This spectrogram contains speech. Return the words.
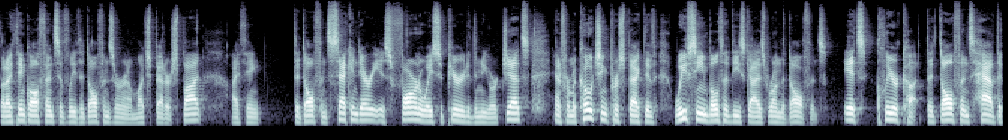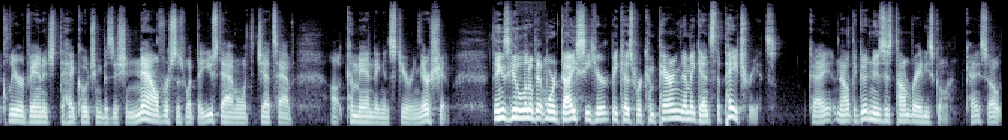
But I think offensively, the Dolphins are in a much better spot. I think the Dolphins' secondary is far and away superior to the New York Jets. And from a coaching perspective, we've seen both of these guys run the Dolphins. It's clear cut. The Dolphins have the clear advantage at the head coaching position now versus what they used to have and what the Jets have uh, commanding and steering their ship. Things get a little bit more dicey here because we're comparing them against the Patriots. Okay, now the good news is Tom Brady's gone. Okay, so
